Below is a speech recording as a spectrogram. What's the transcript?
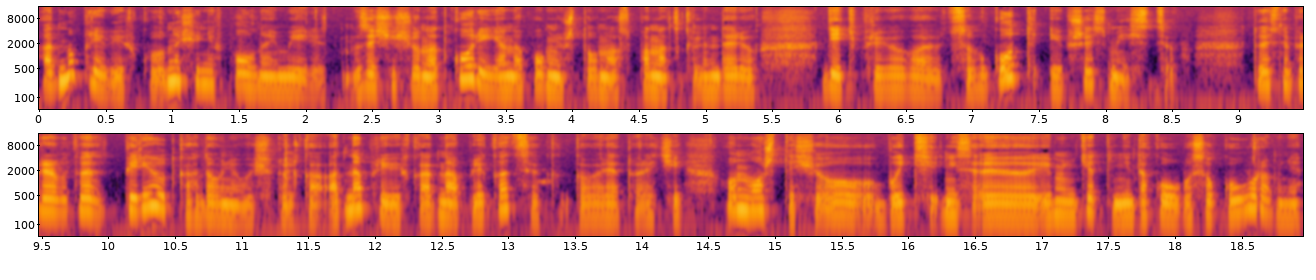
одну прививку, он еще не в полной мере защищен от кори. Я напомню, что у нас по нацкалендарю дети прививаются в год и в 6 месяцев. То есть, например, вот в этот период, когда у него еще только одна прививка, одна аппликация, как говорят врачи, он может еще быть не, э, иммунитет не такого высокого уровня,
